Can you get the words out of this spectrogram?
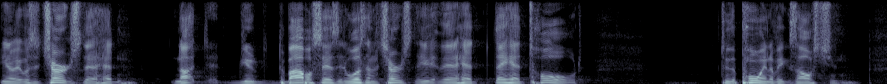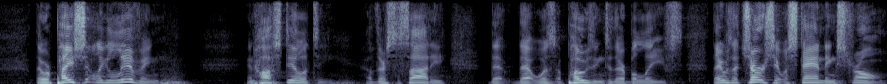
you know, it was a church that had not, you know, the Bible says it wasn't a church. They, they, had, they had toiled to the point of exhaustion. They were patiently living in hostility of their society that, that was opposing to their beliefs. There was a church that was standing strong.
